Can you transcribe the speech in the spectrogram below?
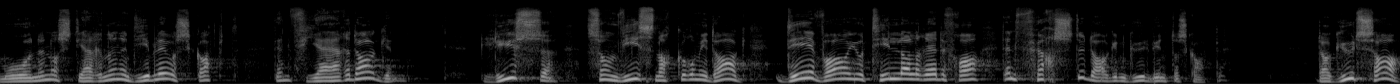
månen og stjernene de ble jo skapt den fjerde dagen. Lyset som vi snakker om i dag, det var jo til allerede fra den første dagen Gud begynte å skape. Da Gud sa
